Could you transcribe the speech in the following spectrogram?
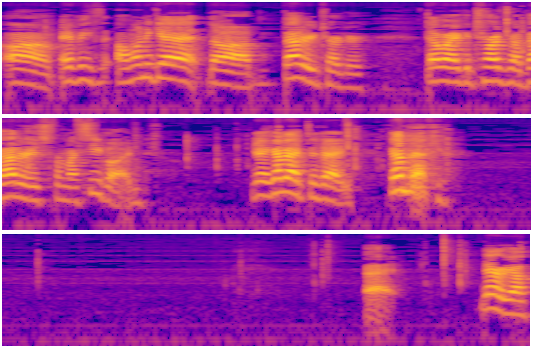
um everything. I want to get the battery charger. That way I can charge my batteries for my Sea Glide. Yeah, come back to Daddy. Come back here. Alright. There we go.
